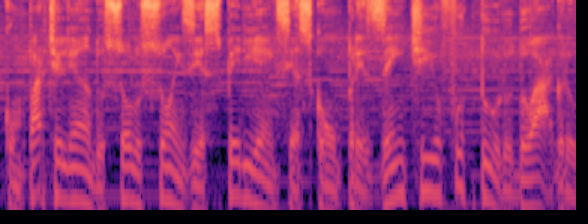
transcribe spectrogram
compartilhando soluções e experiências com o presente e o futuro do agro.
